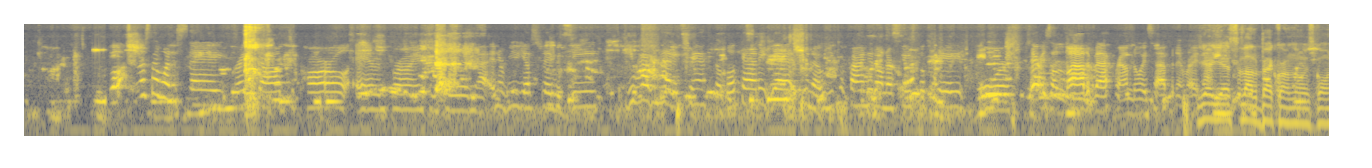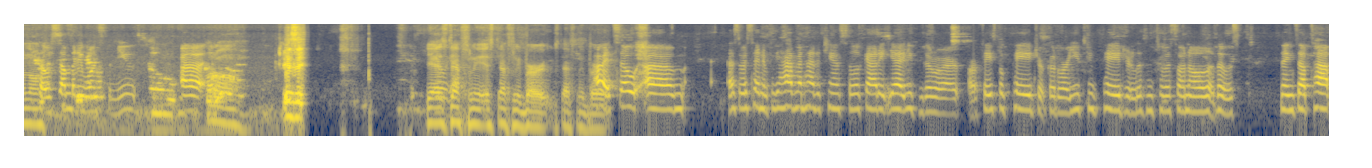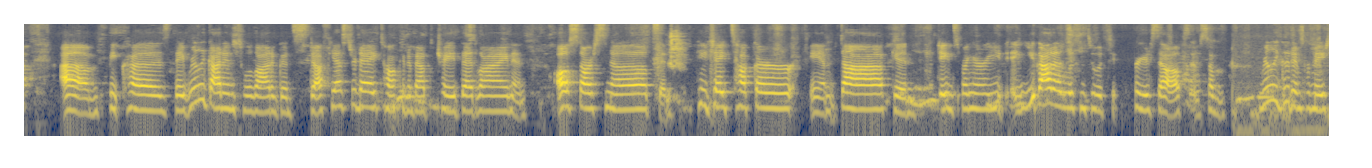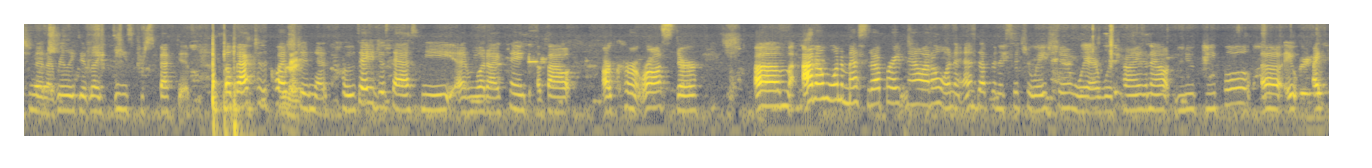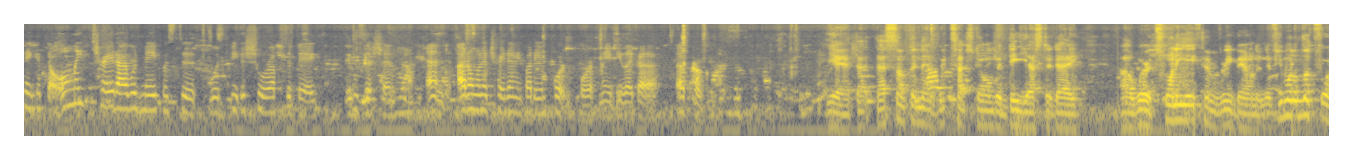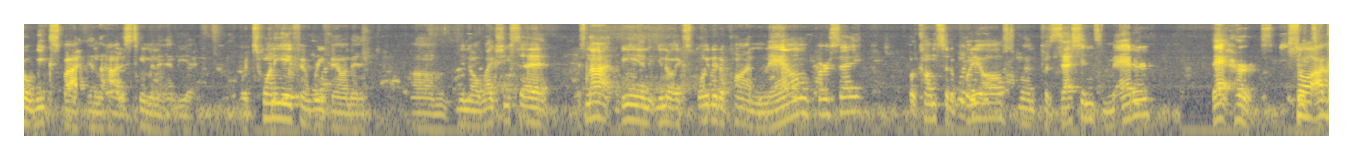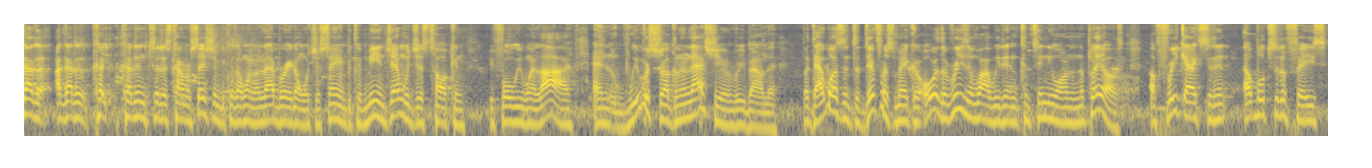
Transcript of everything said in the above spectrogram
Well, first I want to say great job to Carl and Brian for doing that interview yesterday with Dee. If you haven't had a chance to look at it yet, you know, you can find it on our Facebook page or there is a lot of background noise happening right Yeah, now. yeah, yeah, it's a lot of background noise going on. So somebody wants to mute. Uh, Hold. Is it? Yeah, it's There we go. definitely it's definitely Berg. It's definitely Berg. All right, so um, as I was saying, if you haven't had a chance to look at it yet, you can go to our, our Facebook page or go to our YouTube page or listen to us on all of those things up top. Um, because they really got into a lot of good stuff yesterday, talking about the trade deadline and all star snubs and PJ Tucker and Doc and Jaden Springer. You, you got to listen to it for yourself. There's some really good information, and I really did like Dee's perspective. But back to the question that Jose just asked me and what I think about our current roster. Um, I don't want to mess it up right now. I don't want to end up in a situation where we're trying out new people. Uh, it, I think if the only trade I would make was to would be to shore up the big position, and I don't want to trade anybody important for it. Maybe like a a Pokemon. Yeah, that, that's something that we touched on with D yesterday. Uh, we're 28th in rebounding. If you want to look for a weak spot in the hottest team in the NBA, we're 28th in rebounding. Um, you know, like she said, it's not being, you know, exploited upon now per se, but comes to the playoffs when possessions matter, that hurts. So I gotta I gotta cut cut into this conversation because I want to elaborate on what you're saying because me and Jen were just talking before we went live and we were struggling last year in rebounding. But that wasn't the difference maker or the reason why we didn't continue on in the playoffs. A freak accident, elbow to the face,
